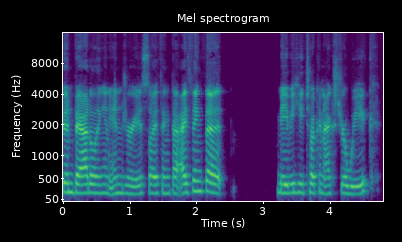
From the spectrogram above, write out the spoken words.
been battling an injury. So I think that I think that maybe he took an extra week,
